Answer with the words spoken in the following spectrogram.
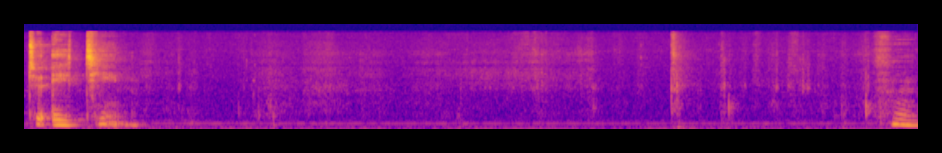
to 18. Hmm.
